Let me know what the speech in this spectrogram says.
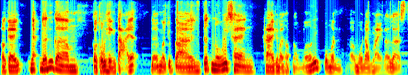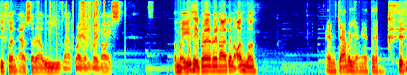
Ok nhắc đến um, cầu thủ hiện tại á để mà chúng ta kết nối sang hai cái bản hợp đồng mới của mình ở mùa đông này đó là Stephen Al Sarawi và Brian Reynolds. Ở Mỹ thì Brian Reynolds có nổi không Quân? em chả bao giờ nghe tên.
